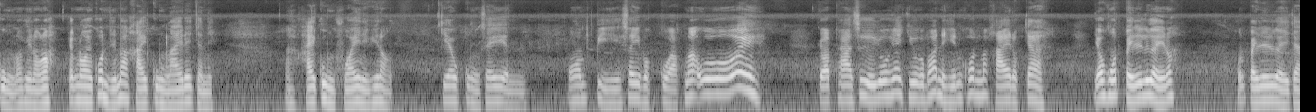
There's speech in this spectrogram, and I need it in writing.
กุ้งเนาะพี่น้องเนาะจักน้อยคนสิมาขายกุ้งหลายได้จ้ะนี่ขายกุ้งฝอยนี่พี่น้องแก้วกุ้งใส่อัน หอมปีใส่บักกวกเนาะโอ้ยจอดทาซื้ออยู่ให้จิวกับพ่อเนี่ยเห็นคนมาขายดอกจ้าเดี๋ยวหดไปเรื่อยๆเนาะหดไปเรื่อยๆจ้า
